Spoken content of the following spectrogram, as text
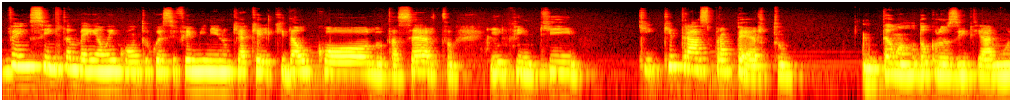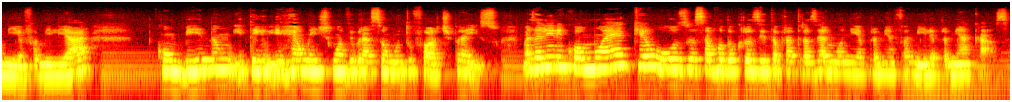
vem sim também ao encontro com esse feminino que é aquele que dá o colo, tá certo? Enfim, que que, que traz para perto, então, a rodocrosita e a harmonia familiar combinam e tem e realmente uma vibração muito forte para isso. Mas Aline, como é que eu uso essa rodocrosita para trazer harmonia para minha família, para minha casa?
